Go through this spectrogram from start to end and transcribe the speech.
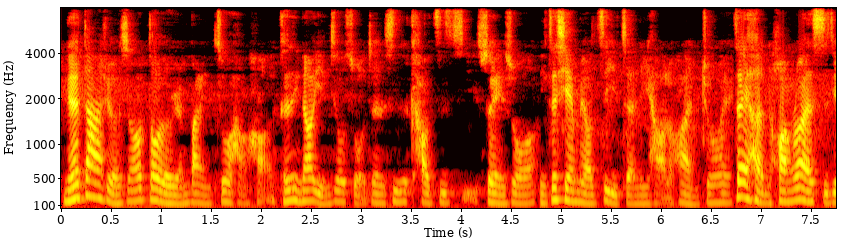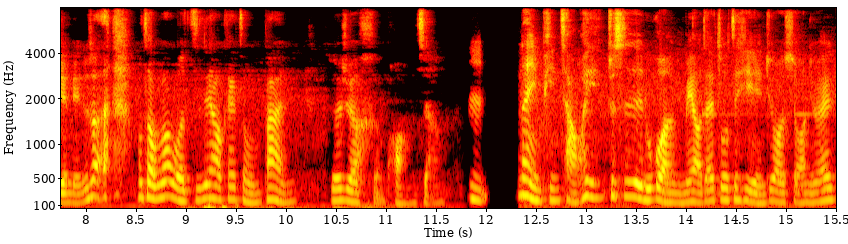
你在大学的时候都有人帮你做好好，可是你到研究所真的是靠自己，所以说你这些没有自己整理好的话，你就会在很慌乱的时间点，就说我找不到我的资料该怎么办，就会觉得很慌张。嗯，那你平常会就是如果你没有在做这些研究的时候，你会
